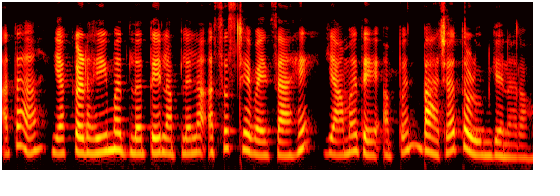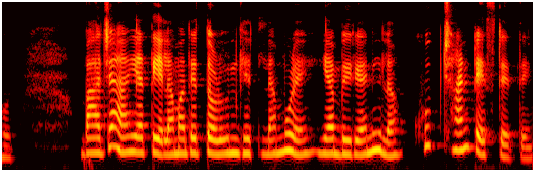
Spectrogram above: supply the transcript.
आता या कढईमधलं तेल आपल्याला असंच ठेवायचं आहे. यामध्ये आपण भाज्या तळून घेणार आहोत. भाज्या या तेलामध्ये तळून घेतल्यामुळे या बिर्याणीला खूप छान टेस्ट येते.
